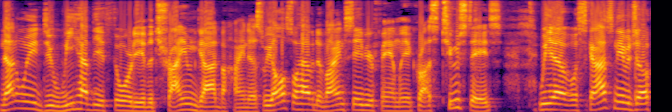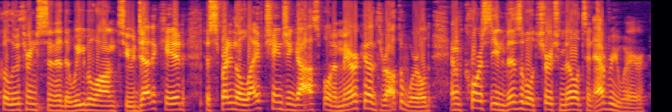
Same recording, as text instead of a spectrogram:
Not only do we have the authority of the triune God behind us, we also have a divine Savior family across two states. We have Wisconsin Evangelical Lutheran Synod that we belong to, dedicated to spreading the life changing gospel in America and throughout the world, and of course, the invisible church militant everywhere.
